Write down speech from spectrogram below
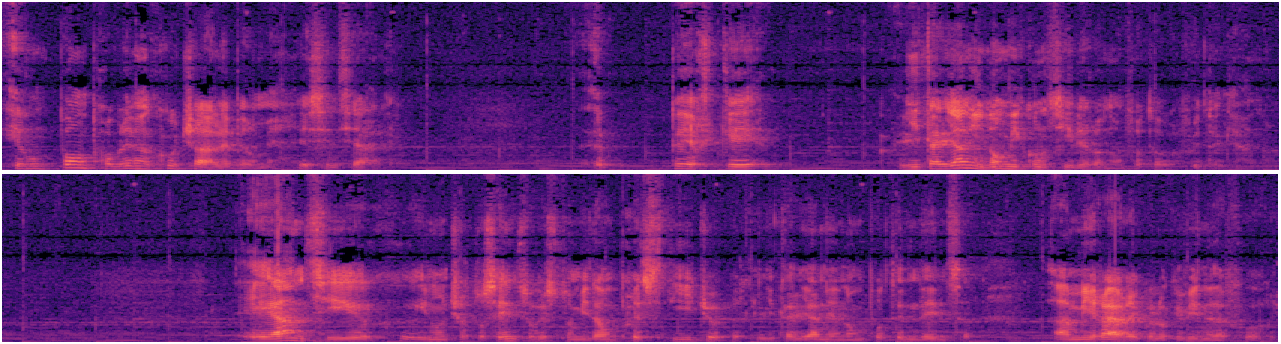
è un po' un problema cruciale per me, essenziale, eh, perché gli italiani non mi considerano un fotografo italiano e anzi in un certo senso questo mi dà un prestigio perché gli italiani hanno un po' tendenza a ammirare quello che viene da fuori.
